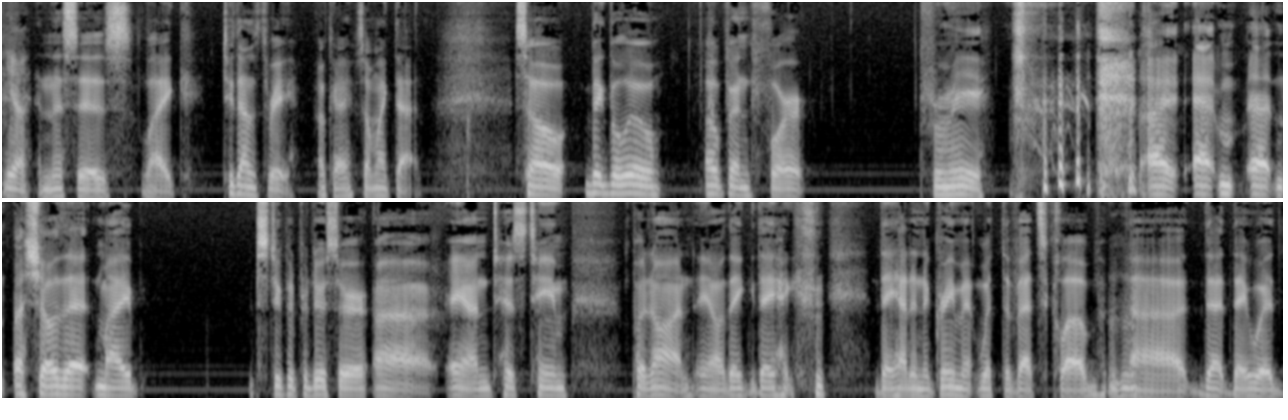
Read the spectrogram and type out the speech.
Yeah. And this is like 2003. Okay. Something like that. So Big Baloo opened for for me I at at a show that my stupid producer uh, and his team put on. You know, they they they had an agreement with the Vets Club uh, that they would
